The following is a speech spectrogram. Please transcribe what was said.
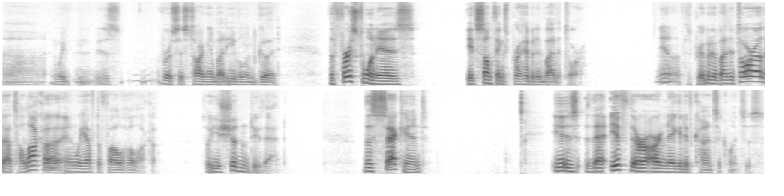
Uh, we, this verse is talking about evil and good. The first one is if something's prohibited by the Torah. You know, if it's prohibited by the Torah, that's halakha, and we have to follow halakha. So you shouldn't do that. The second is that if there are negative consequences,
